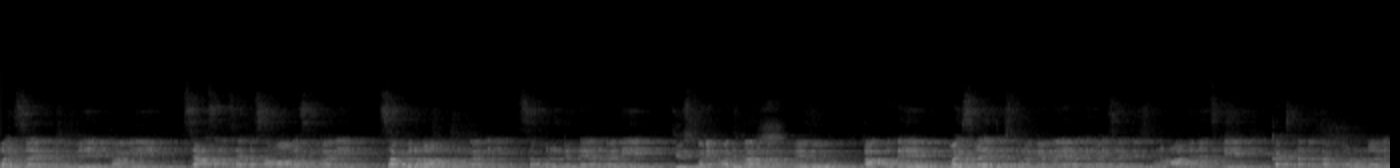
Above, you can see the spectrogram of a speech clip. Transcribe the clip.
వైస్రాయ్కి ఉంటుంది. కానీ శాసనశాఖ సమావేశం కానీ సభ్యుల ఆలోచన కానీ సభ్యుల నిర్ణయాలు కానీ తీసుకునే అధికారం మనకు లేదు. కాకపోతే వైస్రాయ్ తీసుకున్న నిర్ణయానికి వైస్రాయ్ తీసుకున్న ఆర్డినెన్స్కి ఖచ్చితంగా కట్టుబడి ఉండాలి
